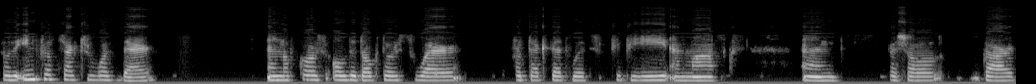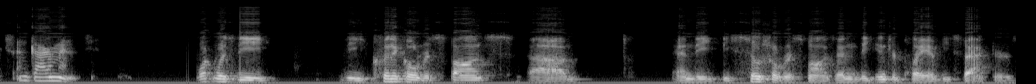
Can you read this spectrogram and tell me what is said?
So the infrastructure was there. And of course, all the doctors were protected with PPE and masks and special guards and garments. What was the the clinical response um, and the, the social response and the interplay of these factors?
